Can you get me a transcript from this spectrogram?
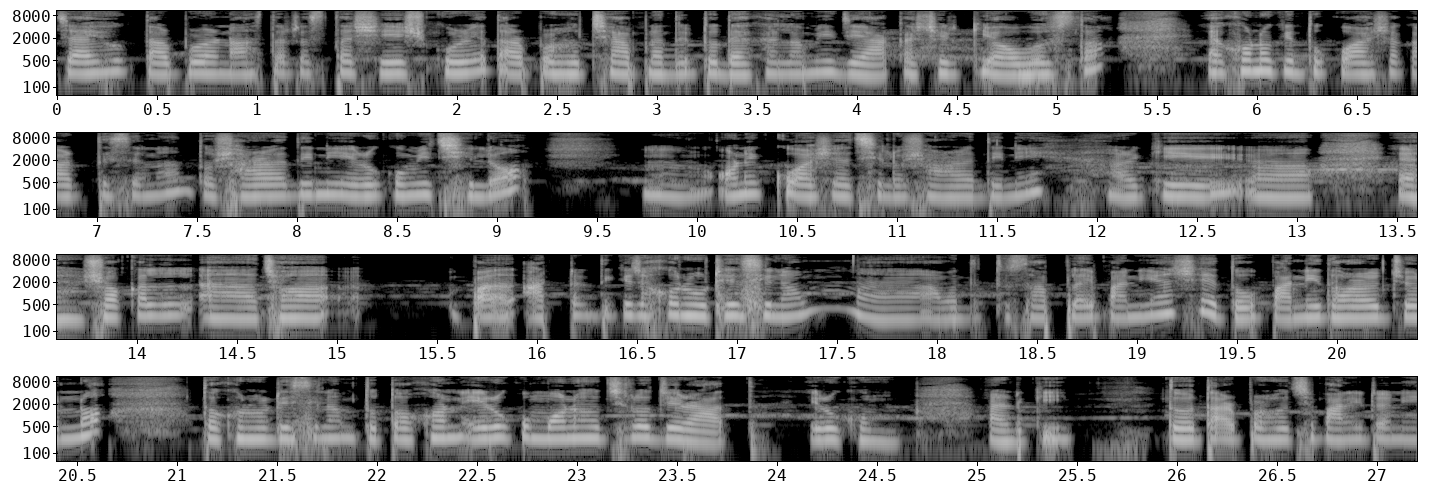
যাই হোক, তারপরে নাস্তা টাস্তা শেষ করে তারপর হচ্ছে আপনাদের তো দেখালামই যে আকাশের কি অবস্থা। এখনও কিন্তু কুয়াশা কাটতেছে না, তো সারাদিনই এরকমই ছিল। অনেক কুয়াশা ছিল সারাদিনই আর কি সকাল ছ আটটার দিকে যখন উঠেছিলাম আমাদের তো সাপ্লাই পানি আসে, তো পানি ধরার জন্য তখন উঠেছিলাম। তো তখন এরকম মনে হচ্ছিল যে রাত, এরকম আর কি। তো তারপর হচ্ছে পানি টানি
